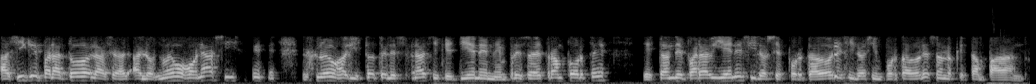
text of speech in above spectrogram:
Así que para todos a, los nuevos onazis, los nuevos Aristóteles onazis que tienen empresas de transporte, están de parabienes y los exportadores y los importadores son los que están pagando.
